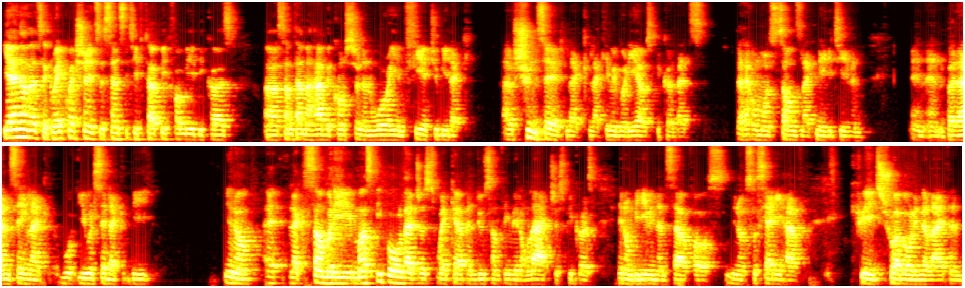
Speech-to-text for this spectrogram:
Yeah no that's a great question. It's a sensitive topic for me because uh, sometimes I have the concern and worry and fear to be like I shouldn't say it like like everybody else because that's that almost sounds like negative and and and but I'm saying like you would say like the you know eh, like somebody most people that just wake up and do something they don't like just because they don't believe in themselves or you know society have create struggle in their life and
